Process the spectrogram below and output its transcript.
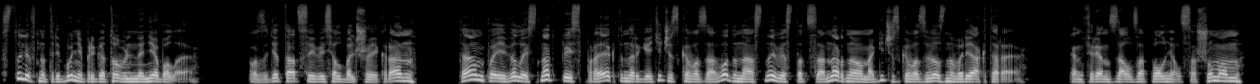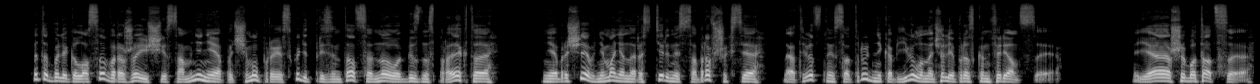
стульев на трибуне приготовлено не было. Позади Тации висел большой экран, там появилась надпись «Проект энергетического завода на основе стационарного магического звездного реактора». Конференц-зал заполнился шумом. Это были голоса, выражающие сомнения, почему происходит презентация нового бизнес-проекта, не обращая внимания на растерянность собравшихся, ответственный сотрудник объявил о начале пресс-конференции. «Я Шиботация,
